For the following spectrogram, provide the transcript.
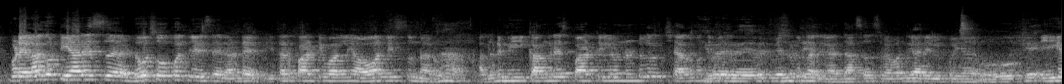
ఇప్పుడు ఎలాగో టిఆర్ఎస్ డోర్స్ ఓపెన్ చేశారు. అంటే ఇతర పార్టీ వాళ్ళని ఆహ్వానిస్తున్నారు. ఆల్రెడీ మీ కాంగ్రెస్ పార్టీలో ఉన్నట్టు చాలా మంది వెళ్తున్నారు కదా దాసో శ్రవణ్ గారు వెళ్ళిపోయారు. ఓకే. ఇక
